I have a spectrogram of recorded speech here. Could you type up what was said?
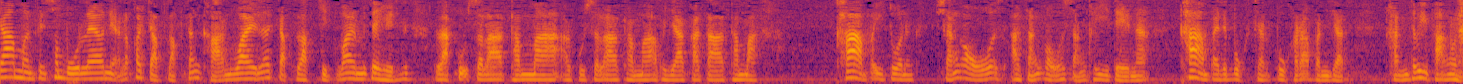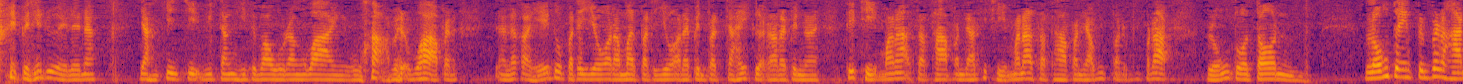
ยามันเป็นสมบูรณ์แล้วเนี่ยแล้วก็จับหลักสังขารไว้แล้วจับหลักจิตไว้มันจะเห็นหลักกุศลธรรมะอกุศลธรรมะพยาคาตาธรรมะ ข้ามไปอีกตัวหนึ่งสังโฆอสังโฆสังคีเตนะ ข้ามไปในบุคคลปุคระบัญญัติขันธวิพังไล่ไปเรื่อยๆเลยนะอย่างกินจิวิตังหิตวารังวายว่าไปว่าไปแล้วก็เหตุปัจโยอรมัตปัจโยอะไรเป็นปัจจัยให้เกิดอะไรเป็นอะไรทิฏฐิมรณะสัทธาปัญญาทิฏฐิมรณะสัทธาปัญญาวิปริปราชหลงตัวตน หลงตัวเองเป็นพระหัน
